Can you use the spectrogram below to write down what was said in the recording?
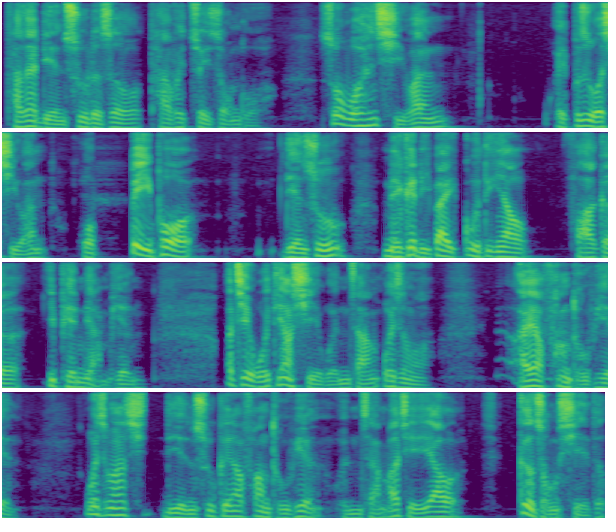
他在脸书的时候，他会追踪我，说我很喜欢，也不是我喜欢，我被迫脸书每个礼拜固定要发个一篇两篇，而且我一定要写文章。为什么？还要放图片？为什么要脸书跟要放图片文章？而且要各种写的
